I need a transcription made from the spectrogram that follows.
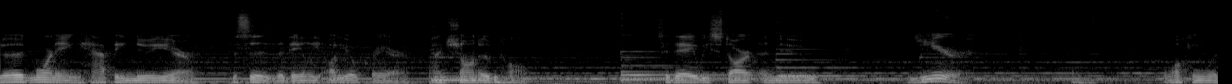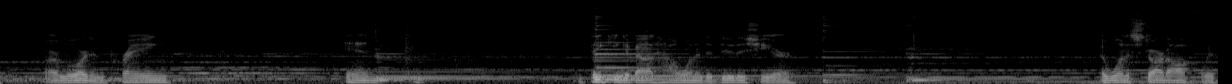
Good morning. Happy New Year. This is the daily audio prayer. I'm Sean Odenhall. Today we start a new year of walking with our Lord and praying and thinking about how I wanted to do this year. I want to start off with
